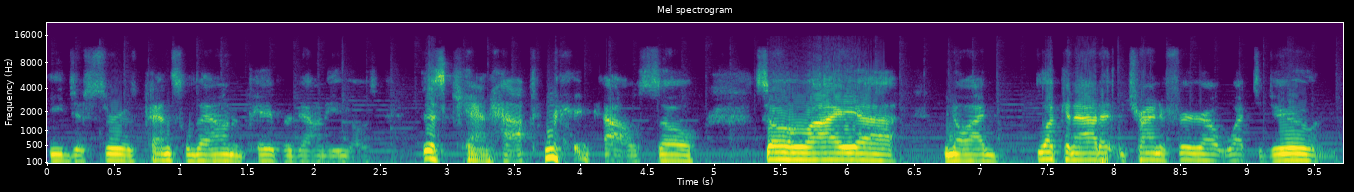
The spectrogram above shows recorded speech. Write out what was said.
he just threw his pencil down and paper down. He goes, "This can't happen right now." So, so I, uh, you know, I'm looking at it and trying to figure out what to do, and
